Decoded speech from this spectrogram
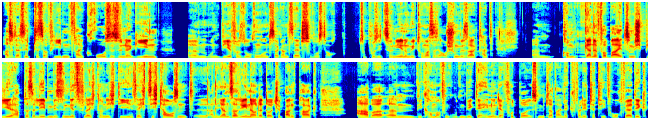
Also da gibt es auf jeden Fall große Synergien ähm, und wir versuchen uns da ganz selbstbewusst auch zu positionieren. Und wie Thomas das ja auch schon gesagt hat, ähm, kommt gerne vorbei zum Spiel, habt das erleben. Wir sind jetzt vielleicht noch nicht die 60.000 äh, Allianz Arena oder Deutsche Bankpark, aber ähm, wir kommen auf einen guten Weg dahin und der Football ist mittlerweile qualitativ hochwertig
